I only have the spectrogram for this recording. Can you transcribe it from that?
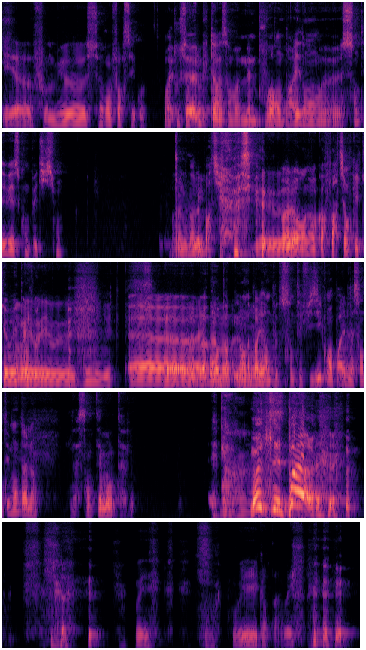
et euh, faut mieux se renforcer, quoi. Ouais, Tout euh, simplement. putain, ça, on va même pouvoir en parler dans euh, Santé vs Compétition. La partie. que- Oui, oui, on est encore parti en cacahuète. Oui, oui, oui, oui, 10 minutes. Euh, Euh, bah, ben par- là, on a parlé un peu de santé physique, on va parler de la santé mentale. La santé mentale. Eh ben, Moi, je l'ai c'est- pas Oui, oui, Quentin, oui.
